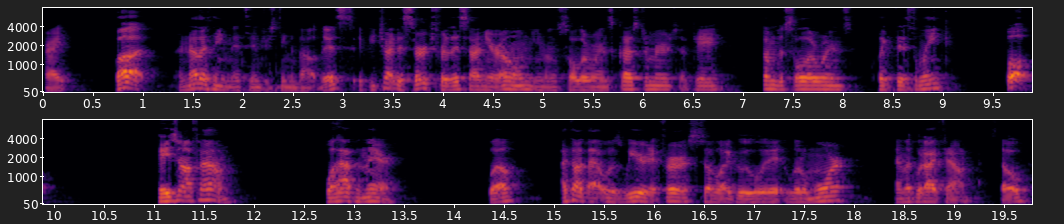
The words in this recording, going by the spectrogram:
Right? But another thing that's interesting about this, if you try to search for this on your own, you know, SolarWinds customers, okay, come to SolarWinds, click this link. Oh, page not found. What happened there? Well, I thought that was weird at first, so I Googled it a little more, and look what I found. So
